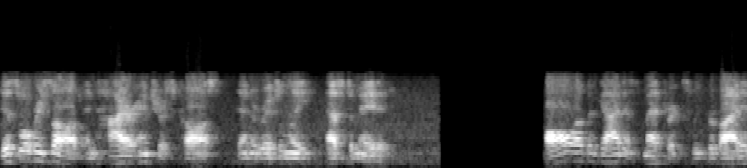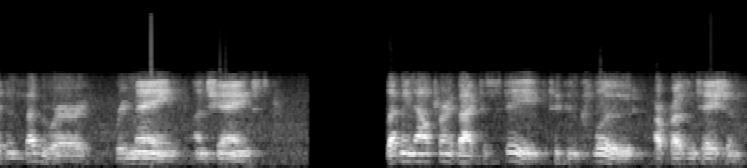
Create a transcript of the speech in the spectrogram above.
This will result in higher interest costs than originally estimated. All other guidance metrics we provided in February remain unchanged. Let me now turn it back to Steve to conclude our presentation.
